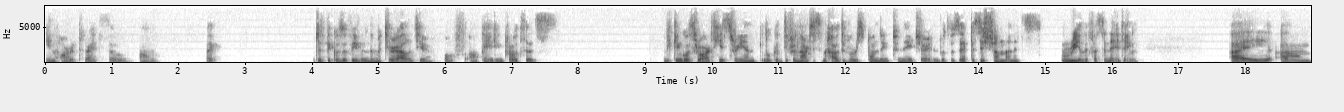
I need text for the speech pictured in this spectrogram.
in art, right? So, um, like, just because of even the materiality of uh, painting process, we can go through art history and look at different artists and how they were responding to nature and what was their position, and it's really fascinating. I um,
